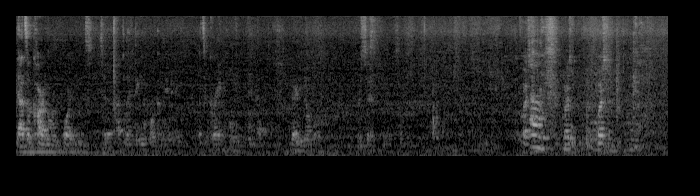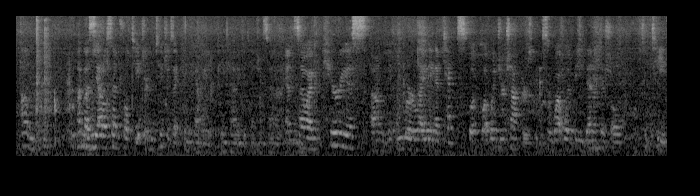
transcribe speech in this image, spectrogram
that's of cardinal importance to uplifting the whole community. That's a great point and a very noble pursuit. Question? Um, Question? Question? Um, I'm a Seattle Central teacher who teaches at King County, King County Detention Center. And so I'm curious, um, if you were writing a textbook, what would your chapters be? So what would be beneficial to teach?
